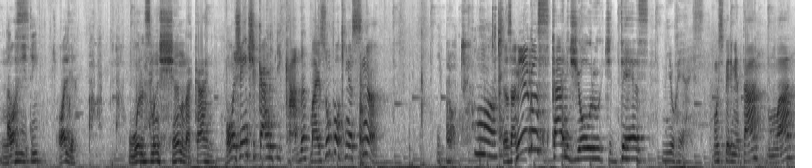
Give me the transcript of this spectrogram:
Nossa. bonito, hein? Olha. O ouro desmanchando na carne. Bom, gente, carne picada, mais um pouquinho assim, ó. E pronto. Meus amigos, carne de ouro de 10 mil reais. Vamos experimentar, vamos lá.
